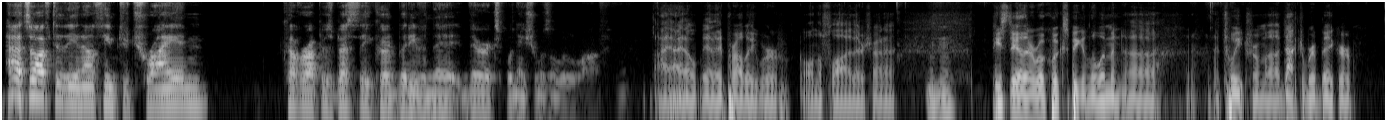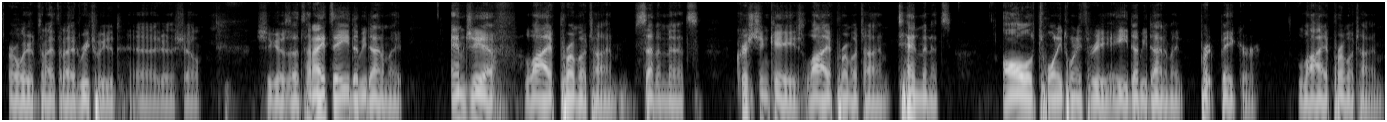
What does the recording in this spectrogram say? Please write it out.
hats off to the announce team to try and cover up as best they could, but even they, their explanation was a little off. I, I don't. Yeah, they probably were on the fly. They're trying to Mhm. piece together real quick. Speaking of the women, uh, a tweet from uh, Dr. Britt Baker earlier tonight that I had retweeted uh, during the show. She goes, uh, "Tonight's AEW Dynamite, MJF live promo time, seven minutes. Christian Cage live promo time, ten minutes. All of 2023 AEW Dynamite, Britt Baker live promo time,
